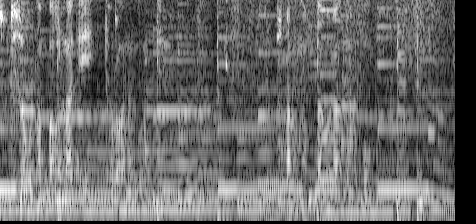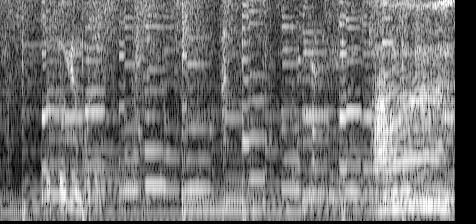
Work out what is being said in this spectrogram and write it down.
전체적으로 난방을 라디에이터로 하는 것 같아요. 바닥 난방을 안 하고. 여- 여기는 뭐지? 세탁실. 아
